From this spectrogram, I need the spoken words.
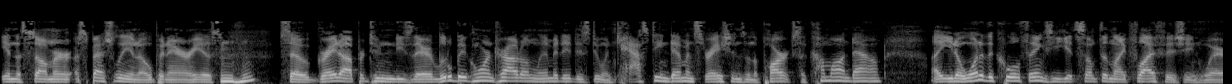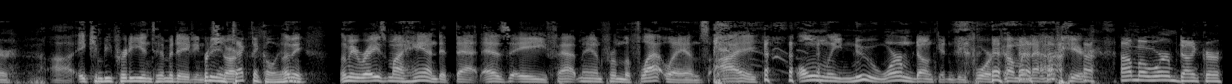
in the summer, especially in open areas. Mm-hmm. So great opportunities there. Little Bighorn Trout Unlimited is doing casting demonstrations in the park. So come on down. Uh, you know, one of the cool things you get something like fly fishing where uh, it can be pretty intimidating. Pretty technical, yeah. Let me raise my hand at that. As a fat man from the flatlands, I only knew worm dunking before coming out here I'm a worm dunker.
